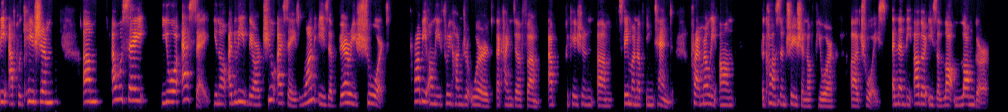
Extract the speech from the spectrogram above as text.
the application? Um, i would say your essay you know i believe there are two essays. One is a very short probably only 300 words that kind of um, application um, statement of intent primarily on the concentration of your uh, choice and then the other is a lot longer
